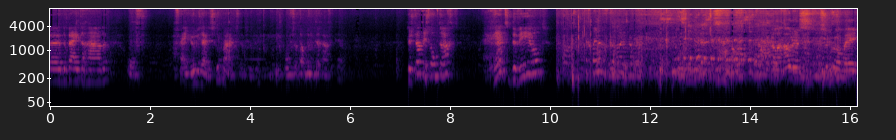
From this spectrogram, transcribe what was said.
uh, erbij te halen. Of, jullie zijn de stripmakers natuurlijk. Ik hoef dat niet te gaan vertellen. Dus dat is de opdracht. Red de wereld. Alle ouders zoeken wel mee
